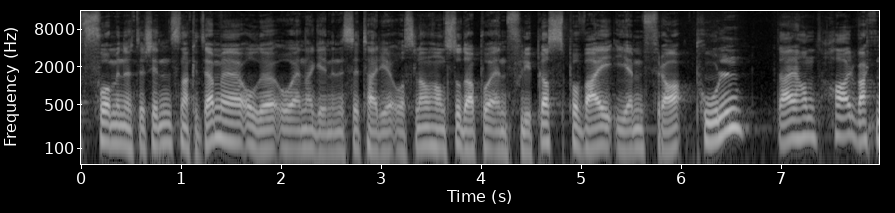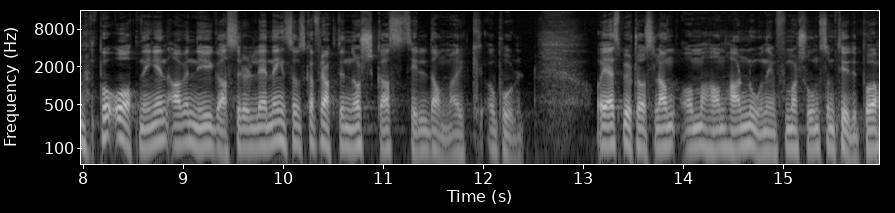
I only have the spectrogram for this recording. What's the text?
få minutter siden snakket jeg med olje- og energiminister Terje Aasland. Han sto da på en flyplass på vei hjem fra Polen der han har vært med på åpningen av en ny gassrørledning som skal frakte norsk gass til Danmark og Polen. Og Jeg spurte Aasland om han har noen informasjon som tyder på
